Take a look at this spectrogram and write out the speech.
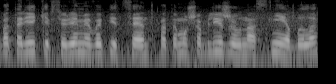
батарейки все время в эпицентр, потому что ближе у нас не было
